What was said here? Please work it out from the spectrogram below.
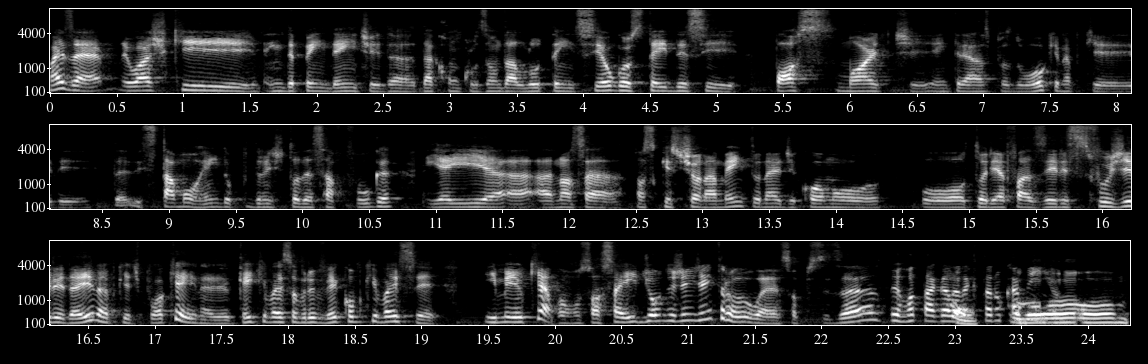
Mas é, eu acho que, independente da, da conclusão da luta em si, eu gostei desse pós-morte, entre aspas, do Oki, né? Porque ele está morrendo durante toda essa fuga. E aí, a, a nossa nosso questionamento, né, de como o autor ia fazer eles fugirem daí, né? Porque, tipo, ok, né? Quem que vai sobreviver, como que vai ser? E meio que, ah, vamos só sair de onde a gente entrou, ué. Só precisa derrotar a galera que tá no caminho. O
